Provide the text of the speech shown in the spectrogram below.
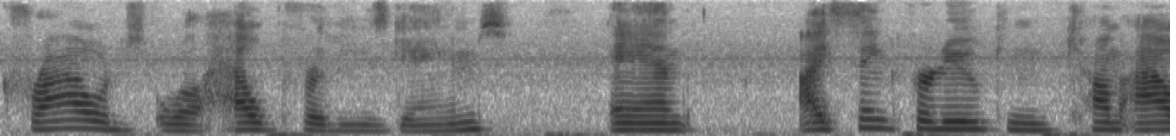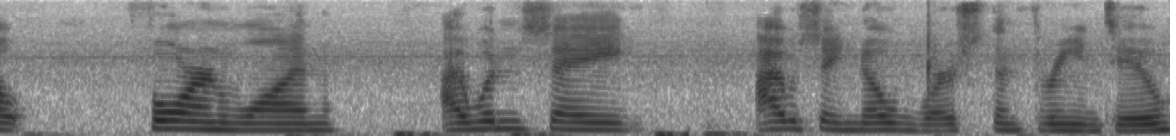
crowds will help for these games. And I think Purdue can come out four and one. I wouldn't say I would say no worse than three and two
